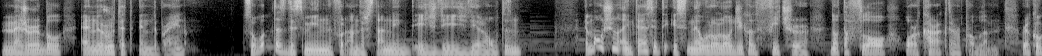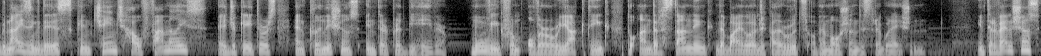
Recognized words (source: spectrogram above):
measurable, and rooted in the brain. So what does this mean for understanding ADHD and autism? Emotional intensity is a neurological feature, not a flaw or character problem. Recognizing this can change how families, educators, and clinicians interpret behavior. Moving from overreacting to understanding the biological roots of emotional dysregulation. Interventions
